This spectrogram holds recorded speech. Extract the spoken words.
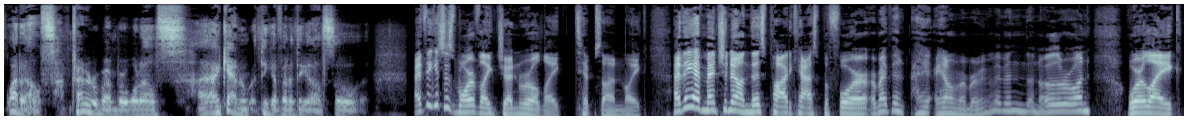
what else? I'm trying to remember what else. I, I can't think of anything else. So, I think it's just more of like general like tips on like I think I've mentioned it on this podcast before, or might been I, I don't remember, maybe been another one where like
